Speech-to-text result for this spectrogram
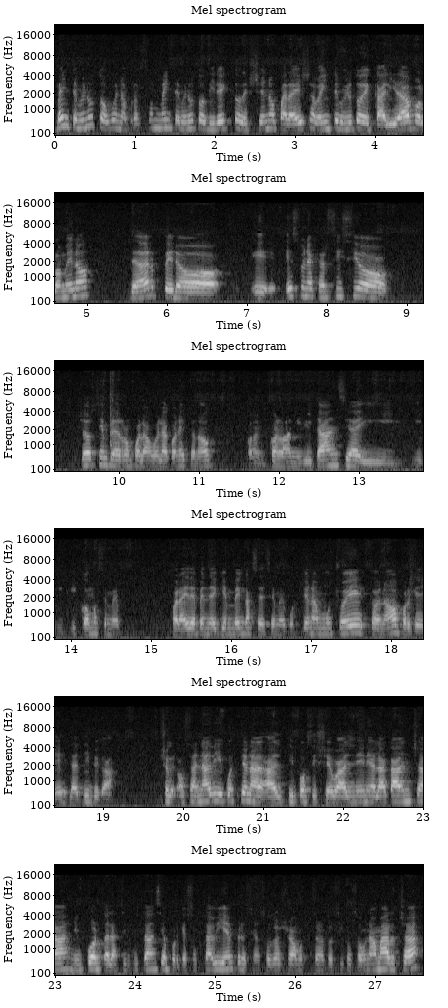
20 minutos, bueno, pero son 20 minutos directos de lleno para ella, 20 minutos de calidad por lo menos de dar, pero eh, es un ejercicio, yo siempre rompo la bola con esto, ¿no? Con, la militancia y, y, cómo se me, por ahí depende de quién venga, se, se me cuestiona mucho esto, ¿no? Porque es la típica, o sea, nadie cuestiona al tipo si lleva al nene a la cancha, no importa la circunstancia, porque eso está bien, pero si nosotros llevamos a nuestros hijos a una marcha,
